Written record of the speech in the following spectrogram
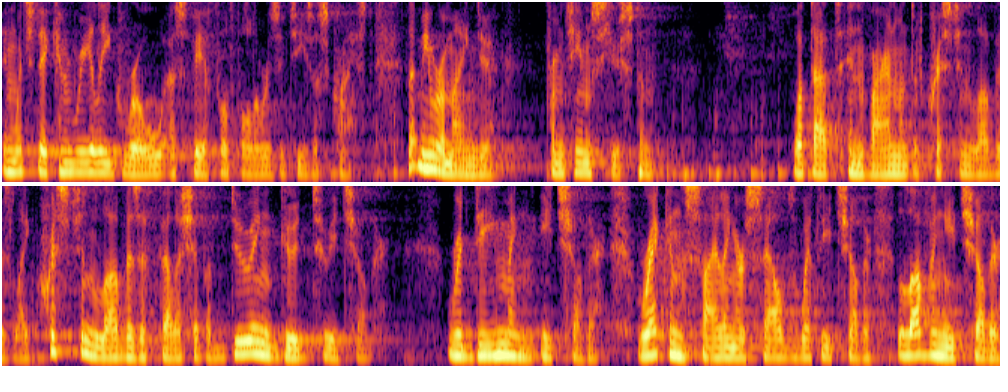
in which they can really grow as faithful followers of Jesus Christ. Let me remind you from James Houston what that environment of Christian love is like. Christian love is a fellowship of doing good to each other, redeeming each other, reconciling ourselves with each other, loving each other,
